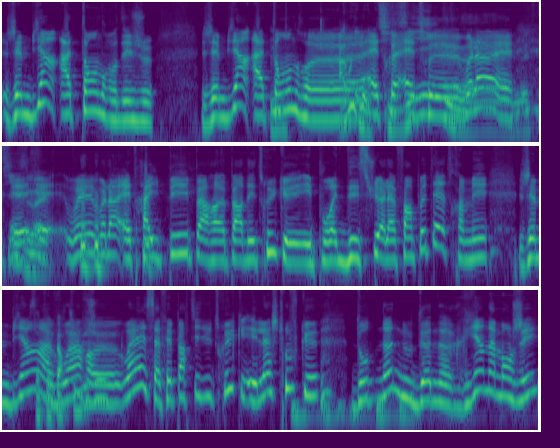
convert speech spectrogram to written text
j'aime bien attendre des jeux. J'aime bien attendre euh, ah être être euh, voilà ouais. voilà être hypé par par des trucs et, pour être déçu à la fin peut-être mais j'aime bien avoir ouais ça fait partie du truc. Et là je trouve que Dontnod nous donne rien à manger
